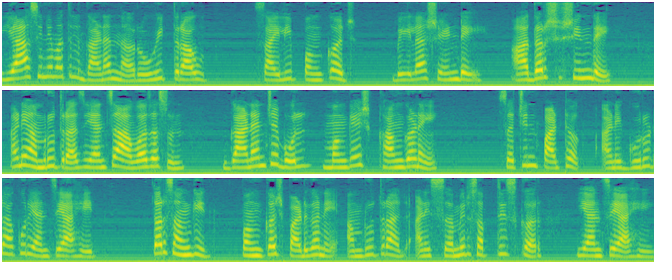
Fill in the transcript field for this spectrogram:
या सिनेमातील गाण्यांना रोहित राऊत सायली पंकज बेला शेंडे आदर्श शिंदे आणि अमृतराज यांचा आवाज असून गाण्यांचे बोल मंगेश खांगणे सचिन पाठक आणि गुरु ठाकूर यांचे आहेत. तर संगीत पंकज पाडगणे अमृतराज आणि समीर सप्तिस्कर यांचे आहे.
